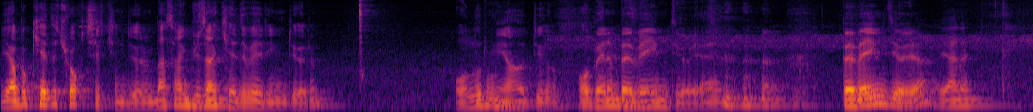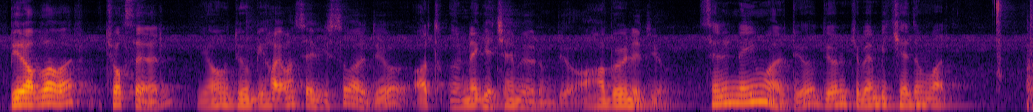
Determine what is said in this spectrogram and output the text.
ya bu kedi çok çirkin diyorum. Ben sana güzel kedi vereyim diyorum. Cık, Olur mu ya diyor. O benim bebeğim diyor yani. bebeğim diyor ya. Yani bir abla var. Çok severim. Ya diyor bir hayvan sevgisi var diyor. Artık önüne geçemiyorum diyor. Aha böyle diyor. Senin neyin var diyor. Diyorum ki ben bir kedim var. Cık,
